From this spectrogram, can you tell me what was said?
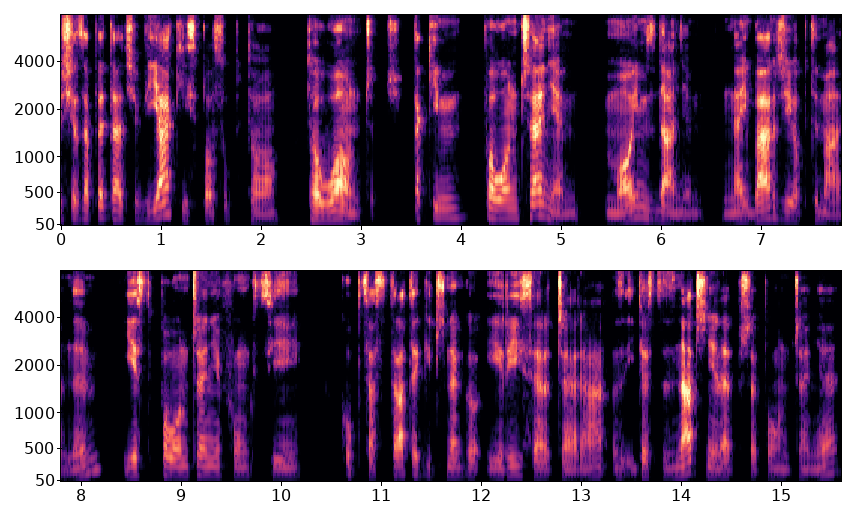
się zapytać, w jaki sposób to, to łączyć. Takim połączeniem, moim zdaniem, najbardziej optymalnym jest połączenie funkcji kupca strategicznego i researchera, i to jest znacznie lepsze połączenie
